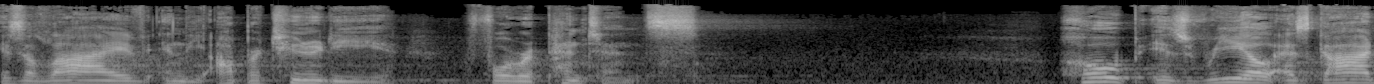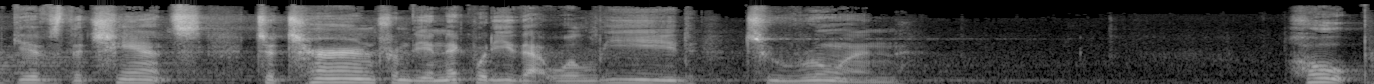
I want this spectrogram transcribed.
is alive in the opportunity for repentance. Hope is real as God gives the chance to turn from the iniquity that will lead to ruin Hope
